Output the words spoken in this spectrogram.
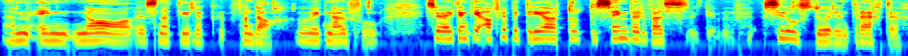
Ehm um, en na is natuurlik vandag hoe ek nou voel. So ek dink die afgelope 3 jaar tot Desember was sielsdodend regtig,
